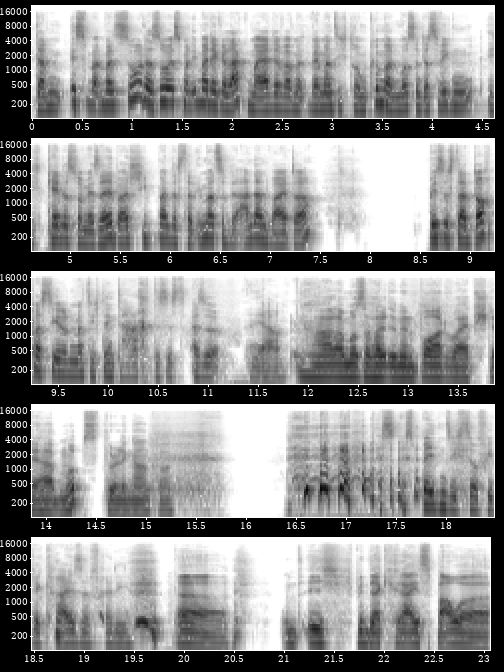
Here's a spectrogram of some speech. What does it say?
dann ist man, so oder so ist man immer der Gelackmeierte, wenn man sich darum kümmern muss. Und deswegen, ich kenne das von mir selber, schiebt man das dann immer zu den anderen weiter. Bis es dann doch passiert und man sich denkt, ach, das ist, also, ja. Ja, da muss er halt in den Board-Vibe sterben. Ups, Thrilling Anchor. es, es, bilden sich so viele Kreise, Freddy. Ah, und ich, ich bin der Kreisbauer.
